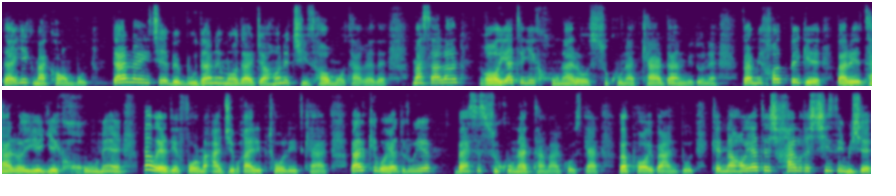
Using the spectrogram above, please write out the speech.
در یک مکان بود. در نتیجه به بودن ما در جهان چیزها معتقده. مثلا قایت یک خونه رو سکونت کردن می‌دونه و می‌خواد بگه برای طراحی یک خونه نباید یه فرم عجیب غریب تولید کرد بلکه باید روی بحث سکونت تمرکز کرد و پایبند بود که نهایتش خلقش چیزی میشه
